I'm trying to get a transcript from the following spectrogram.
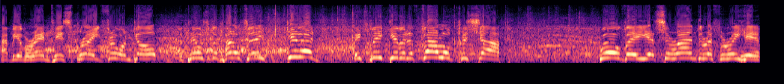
At the other end, here's Spray through on goal, appeals for the penalty, given! It's been given a foul on Chris Sharp. Will they uh, surround the referee here?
